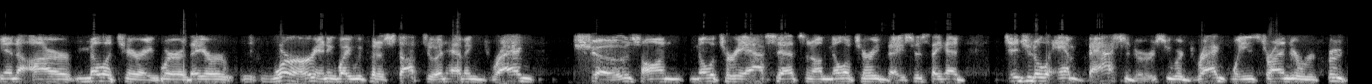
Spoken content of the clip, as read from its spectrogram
in our military, where they are were anyway, we put a stop to it, having drag shows on military assets and on military bases. They had digital ambassadors who were drag queens trying to recruit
